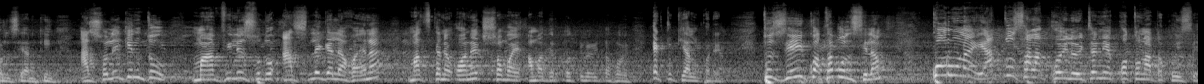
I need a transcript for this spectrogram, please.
বলছি আর কি। আসলে কিন্তু মাহফিলে শুধু আসলে গেলে হয় না, মাঝখানে অনেক সময় আমাদের অতিবাহিত হয়। একটু খেয়াল করেন। তো যেই কথা বলছিলাম করোনা এত সালাক হইল এটা নিয়ে কত নাটক হয়েছে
